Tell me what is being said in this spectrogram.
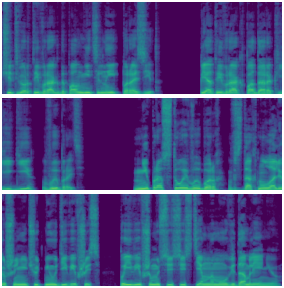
Четвертый враг дополнительный паразит. Пятый враг подарок еги, выбрать. «Непростой выбор», — вздохнул Алеша, ничуть не удивившись появившемуся системному уведомлению.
